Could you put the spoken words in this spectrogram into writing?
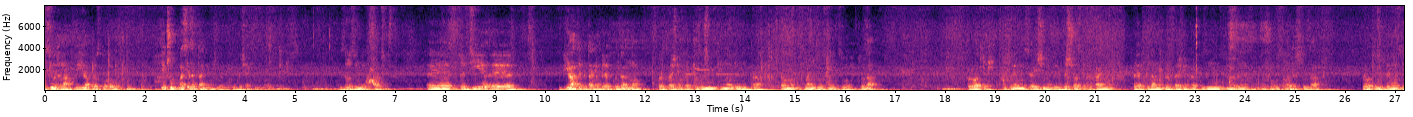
всі одинакові, я просто. Якщо у вас є запитання, можливо, вибачайте, будь ласка. Зрозуміло, так? Е, Тоді е, п'яте питання порядку денного. Про затвердження проекту землеустрою на один гектар. Ставимо на голосування за основу в цілому. Хто за? Проти. Утримується. Рішення прийнято. Шосте питання. Порядку денного про затвердження проекту землеустрою на один. Прошу голосувати. Хто за? проти утримується.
